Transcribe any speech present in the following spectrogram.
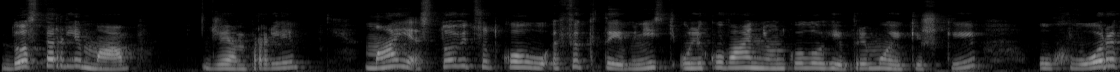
Достарлімаб Джемперлі має 100% ефективність у лікуванні онкології прямої кишки у хворих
